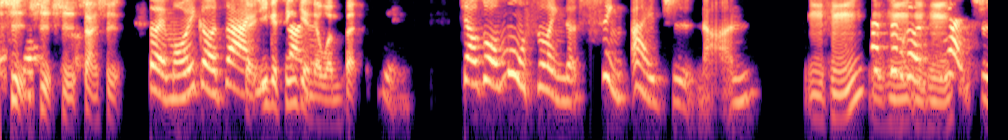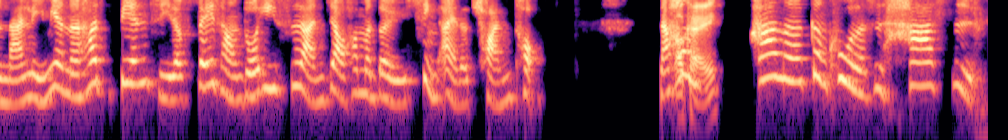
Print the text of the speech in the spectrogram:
是是是算是对某一个在一个经典的文本，叫做《穆斯林的性爱指南》。嗯哼，那这个性爱指南里面呢，它编辑了非常多伊斯兰教他们对于性爱的传统。然后，它呢更酷的是，它是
